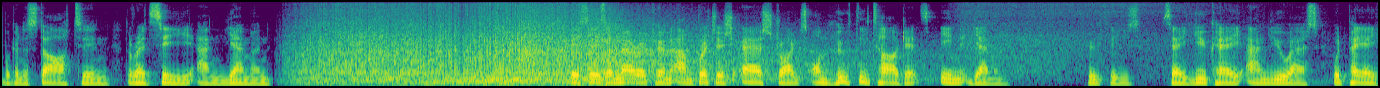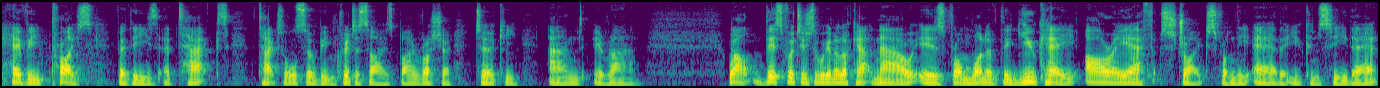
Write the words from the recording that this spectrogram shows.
We're going to start in the Red Sea and Yemen. This is American and British airstrikes on Houthi targets in Yemen. Houthis say UK and US would pay a heavy price for these attacks. Attacks also being criticised by Russia, Turkey, and Iran. Well, this footage that we're going to look at now is from one of the UK RAF strikes from the air that you can see there.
